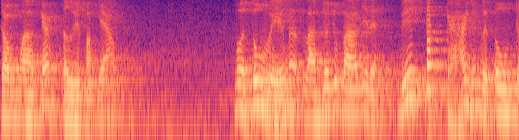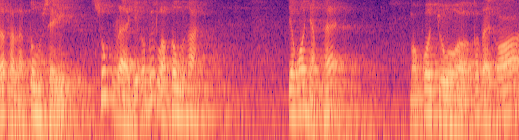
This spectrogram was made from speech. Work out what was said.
trong à, các từ Phật giáo. Mô hình tu viện đó làm cho chúng ta như này biết tất cả những người tu trở thành là tu sĩ, suốt đời chỉ có biết lo tu thôi, chứ không có nhập thế. Một ngôi chùa có thể có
